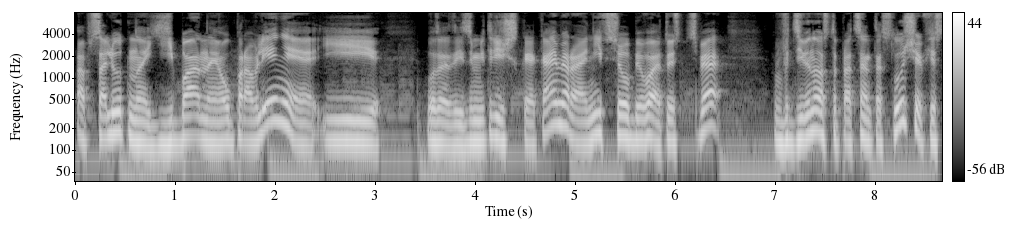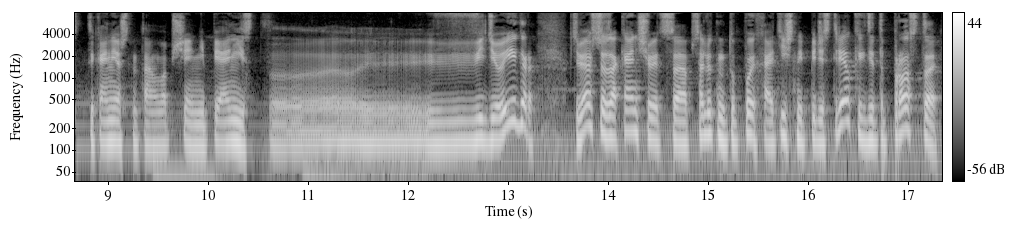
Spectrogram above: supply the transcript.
абсолютно ебаное управление и вот эта изометрическая камера, они все убивают. То есть у тебя в 90% случаев, если ты, конечно, там вообще не пианист э, видеоигр, у тебя все заканчивается абсолютно тупой хаотичной перестрелкой, где ты просто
